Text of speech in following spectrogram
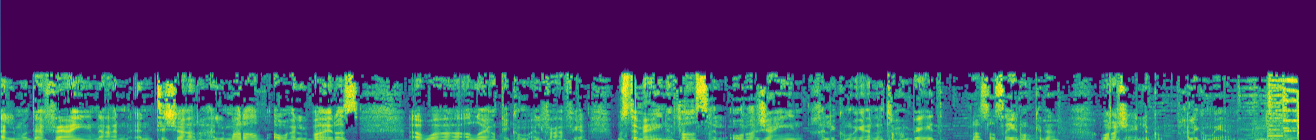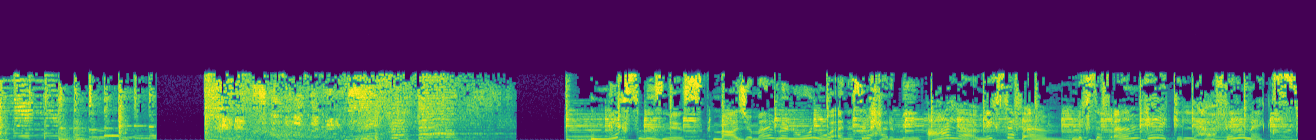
المدافعين عن انتشار هالمرض أو هالفيروس. والله يعطيكم ألف عافية. مستمعين فاصل وراجعين. خليكم ويانا تروحون بعيد. فاصل صغيرون كذا وراجعين لكم. خليكم ويانا. Mix Business مع جمال بنون وأنس الحربي على Mix FM. Mix FM هي كلها في ال mix.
